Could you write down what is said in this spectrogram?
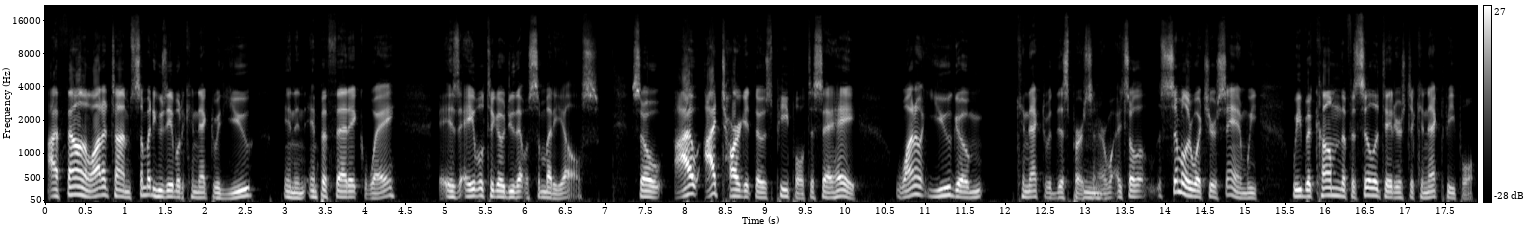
I found a lot of times somebody who's able to connect with you in an empathetic way is able to go do that with somebody else. So I I target those people to say, "Hey, why don't you go connect with this person?" Mm. Or so similar to what you're saying, we we become the facilitators to connect people.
